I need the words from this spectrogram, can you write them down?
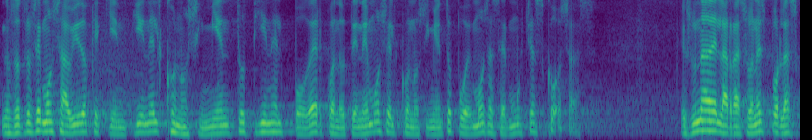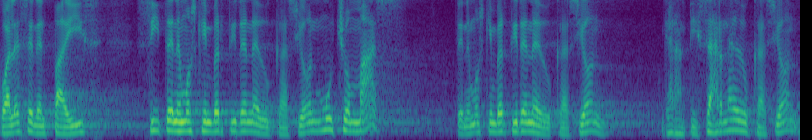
Nosotros hemos sabido que quien tiene el conocimiento tiene el poder. Cuando tenemos el conocimiento podemos hacer muchas cosas. Es una de las razones por las cuales en el país sí tenemos que invertir en educación, mucho más. Tenemos que invertir en educación garantizar la educación,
